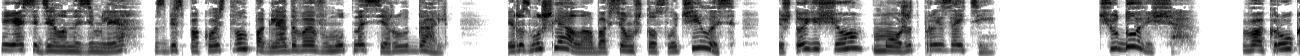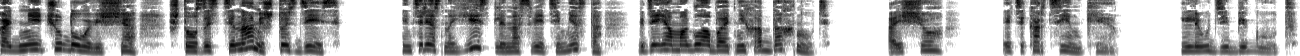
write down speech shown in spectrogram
Я сидела на земле, с беспокойством поглядывая в мутно-серую даль и размышляла обо всем, что случилось и что еще может произойти. Чудовища! Вокруг одни чудовища, что за стенами, что здесь. Интересно, есть ли на свете место, где я могла бы от них отдохнуть? А еще эти картинки. Люди бегут,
